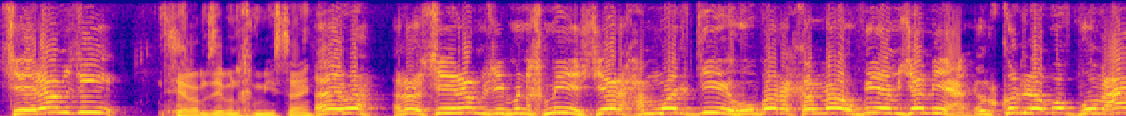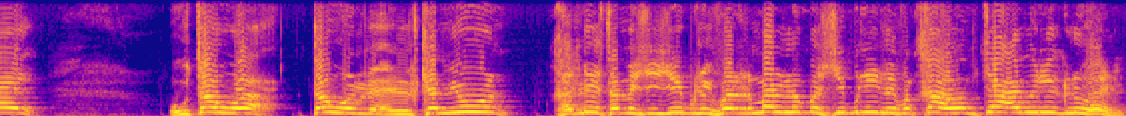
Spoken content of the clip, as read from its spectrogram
سي رمزي. سي رمزي بن خميس هاي أيوه. سي رمزي بن خميس يرحم والديه وبارك الله فيهم جميعا. الكل وقفوا معاي. وتوا توا الكاميون خليته باش يجيب لي في الرمل باش يبني لي في القهوة متاعي ويريقلوها لي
